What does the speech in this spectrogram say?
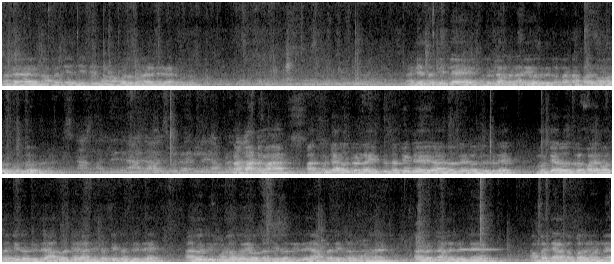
மற்ற நாற்பத்தி அஞ்சு தீர்மானம் ஒரு மணி நேரம் நிறைய சப்ஜெக்ட்ல பிரிண்டாவில் நிறைய வருது. இதுல பார்த்தா பதினோரு பொருள் வருது நான் பார்த்தேம்மா அது நூற்றி அறுபத்தி ரெண்டுல எட்டு சப்ஜெக்ட் அறுபத்தி ரெண்டு வந்திருக்குது. நூற்றி அறுபதுல பதினோரு சப்ஜெக்ட் வந்தது அறுபத்தி ஏழு அஞ்சு சப்ஜெக்ட் வந்தது அறுபத்தி மூணுல ஒரே ஒரு சப்ஜெக்ட் வந்தது ஐம்பத்தெட்டுல மூணு அறுபத்தி நாலுல ரெண்டு ஐம்பத்தி ஆறுல பதினொன்று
